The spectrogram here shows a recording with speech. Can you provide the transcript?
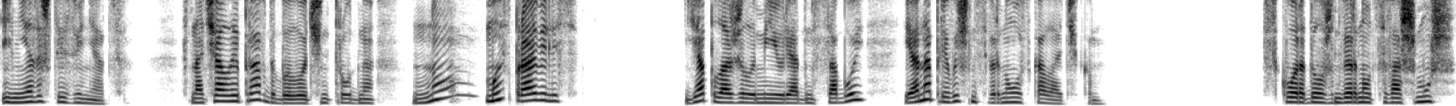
И не за что извиняться. Сначала и правда было очень трудно, но мы справились. Я положила Мию рядом с собой, и она привычно свернулась калачиком. «Скоро должен вернуться ваш муж»,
